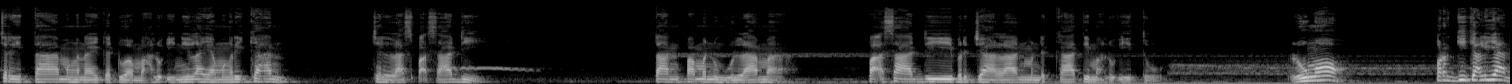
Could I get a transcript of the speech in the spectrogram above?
Cerita mengenai kedua makhluk inilah yang mengerikan. Jelas Pak Sadi. Tanpa menunggu lama, Pak Sadi berjalan mendekati makhluk itu. "Lungo, pergi kalian!"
